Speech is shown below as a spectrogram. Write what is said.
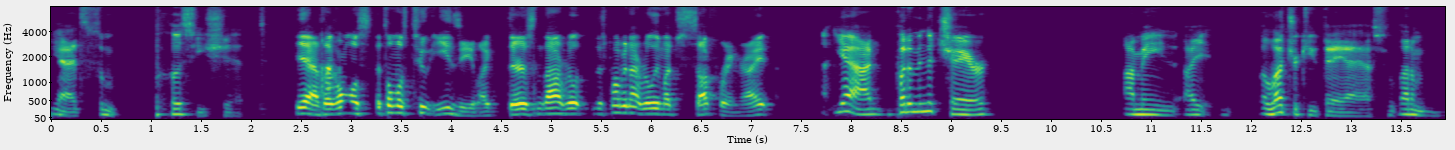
Yeah, it's some pussy shit. Yeah, it's like almost it's almost too easy. Like there's not real there's probably not really much suffering, right? yeah, I put them in the chair. I mean, I electrocute their ass, let them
